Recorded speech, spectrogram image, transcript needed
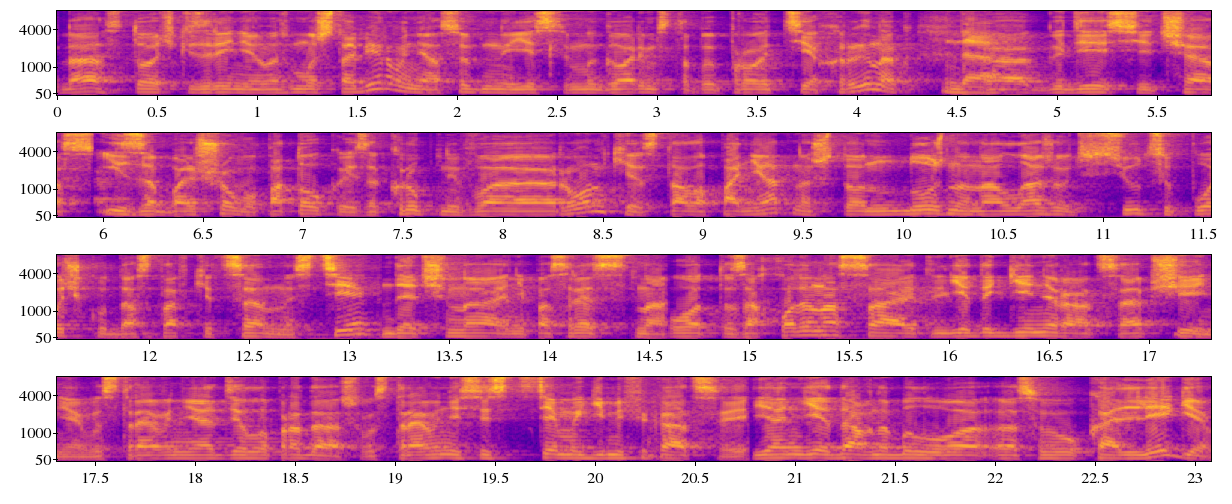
да, с точки зрения масштабирования, особенно если мы говорим с тобой про тех рынок, да. Э, где сейчас из-за большого потока, из-за крупной воронки стало понятно, что нужно налаживать всю цепочку доставки ценностей, начиная непосредственно от захода захода на сайт, лидогенерация, общение, выстраивание отдела продаж, выстраивание системы геймификации. Я недавно был у э, своего коллеги,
